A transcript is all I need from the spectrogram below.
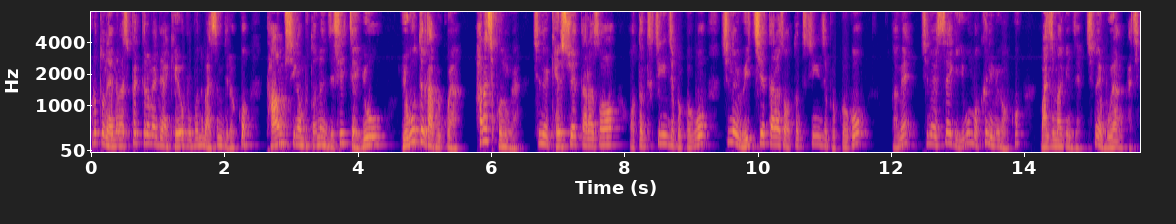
프로톤 NMR 스펙트럼에 대한 개요 부분을 말씀드렸고, 다음 시간부터는 이제 실제 요, 요것들을 다 볼 거야. 하나씩 보는 거야. 신호의 개수에 따라서 어떤 특징인지 볼 거고, 신호의 위치에 따라서 어떤 특징인지 볼 거고, 그 다음에 신호의 세기, 이건 뭐 큰 의미가 없고, 마지막에 이제 신호의 모양까지.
